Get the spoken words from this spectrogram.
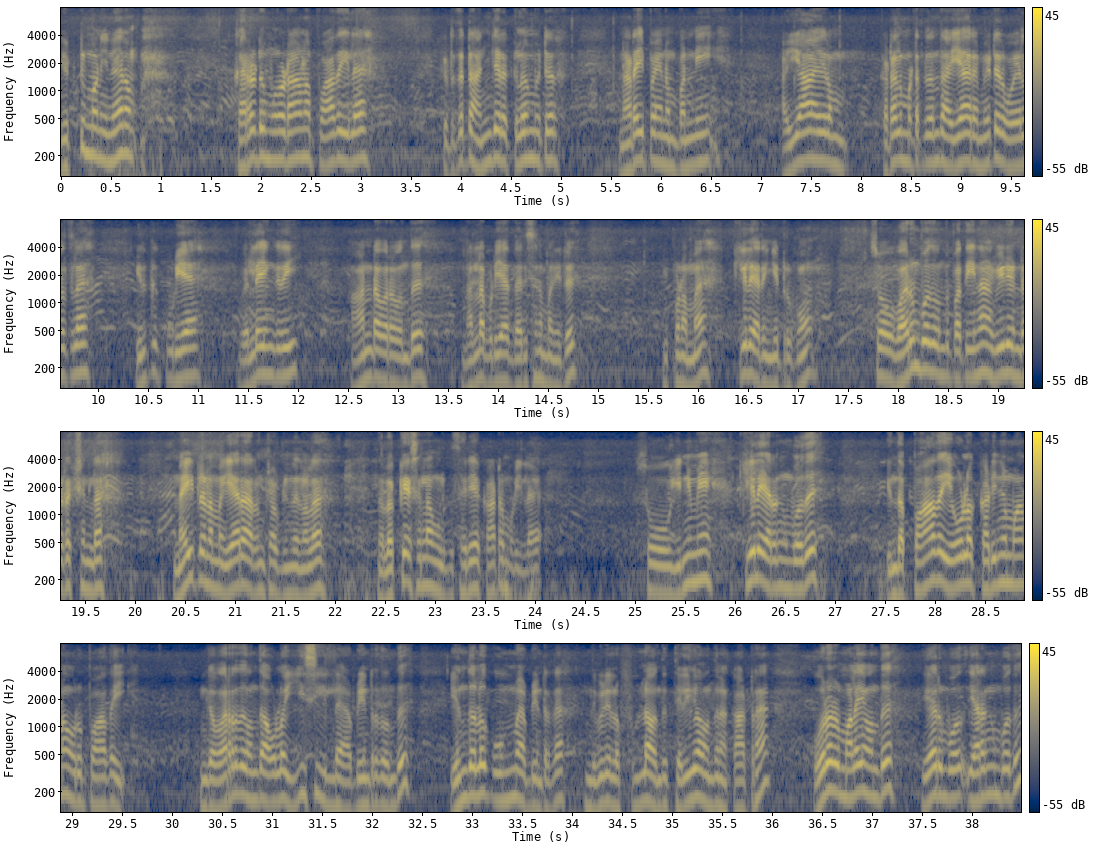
எட்டு மணி நேரம் கரடு முரடான பாதையில் கிட்டத்தட்ட அஞ்சரை கிலோமீட்டர் நடைப்பயணம் பண்ணி ஐயாயிரம் கடல் மட்டத்திலேருந்து ஐயாயிரம் மீட்டர் உயரத்தில் இருக்கக்கூடிய வெள்ளையங்கிரி ஆண்டவரை வந்து நல்லபடியாக தரிசனம் பண்ணிவிட்டு இப்போ நம்ம கீழே இறங்கிட்டுருக்கோம் ஸோ வரும்போது வந்து பார்த்திங்கன்னா வீடியோ இன்ட்ரடக்ஷனில் நைட்டில் நம்ம ஏற ஆரம்பித்தோம் அப்படின்றதுனால இந்த லொக்கேஷன்லாம் உங்களுக்கு சரியாக காட்ட முடியல. ஸோ இனிமேல் கீழே இறங்கும்போது இந்த பாதை எவ்வளோ கடினமான ஒரு பாதை. இங்கே வர்றது வந்து அவ்வளோ ஈஸி இல்லை அப்படின்றது வந்து எந்த அளவுக்கு உண்மை அப்படின்றத இந்த வீடியோவில் ஃபுல்லாக வந்து தெளிவாக வந்து நான் காட்டுறேன். ஒரு ஒரு மலையும் வந்து ஏறும்போது இறங்கும்போது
